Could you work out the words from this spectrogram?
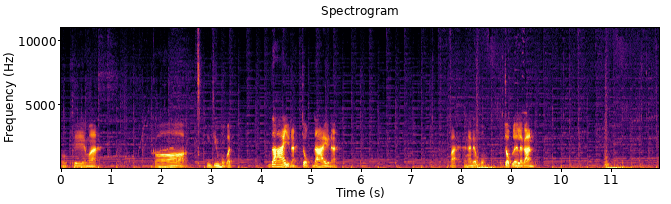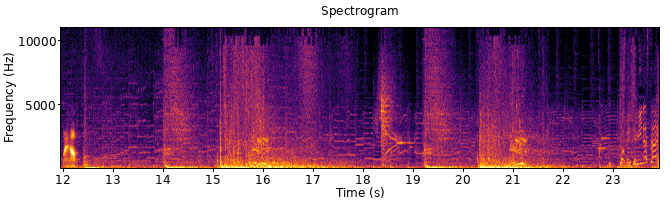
โอเคมา ก็จริงๆ ผมว่าได้อยู่นะ จบได้อยู่นะไปถ้างั้นเดี๋ยวผมจบเลยแล้วกัน ไปครับ みなさい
